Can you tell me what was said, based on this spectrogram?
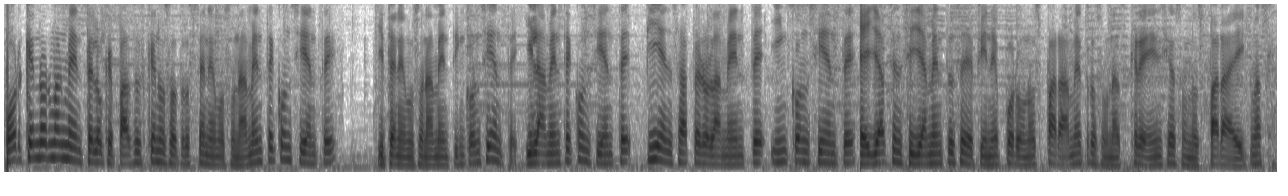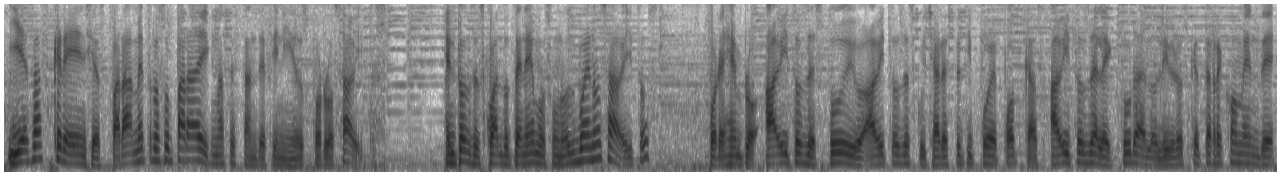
Porque normalmente lo que pasa es que nosotros tenemos una mente consciente y tenemos una mente inconsciente. Y la mente consciente piensa, pero la mente inconsciente, ella sencillamente se define por unos parámetros, unas creencias, unos paradigmas. Y esas creencias, parámetros o paradigmas están definidos por los hábitos. Entonces, cuando tenemos unos buenos hábitos, por ejemplo, hábitos de estudio, hábitos de escuchar este tipo de podcast, hábitos de lectura de los libros que te recomendé,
